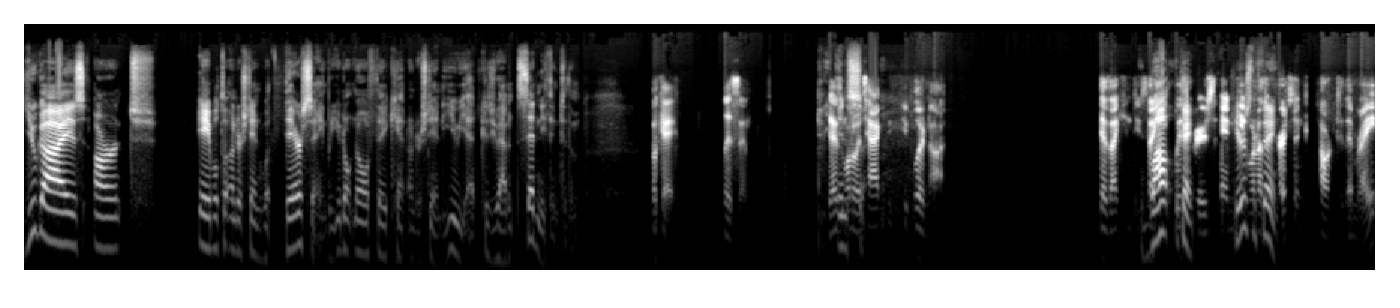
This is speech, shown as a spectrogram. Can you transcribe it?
You guys aren't able to understand what they're saying, but you don't know if they can't understand you yet because you haven't said anything to them. Okay, listen. You guys want to attack these people or not? Because I can do psychic Well, okay, whispers, and here's one the other thing. person can talk to them, right?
